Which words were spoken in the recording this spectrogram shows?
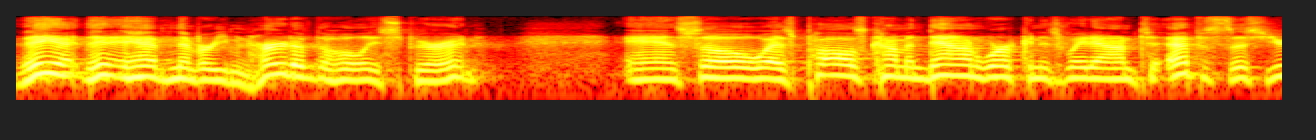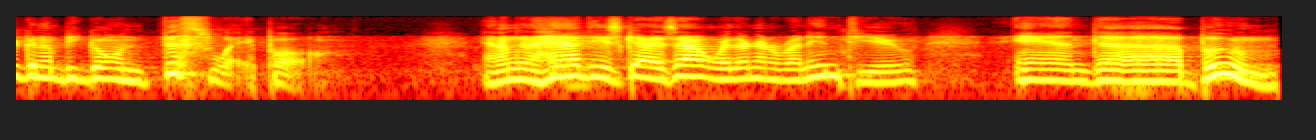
they, they have never even heard of the Holy Spirit. And so, as Paul's coming down, working his way down to Ephesus, you're going to be going this way, Paul. And I'm going to have these guys out where they're going to run into you, and uh, boom,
